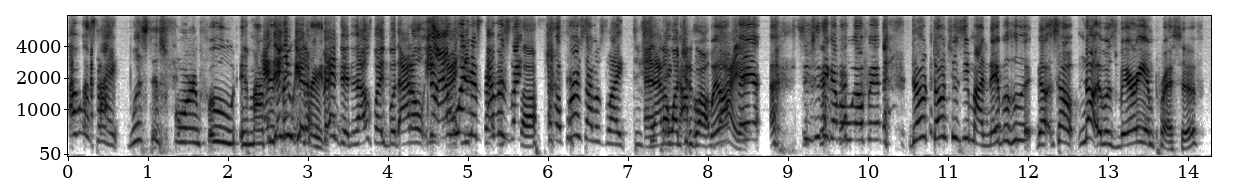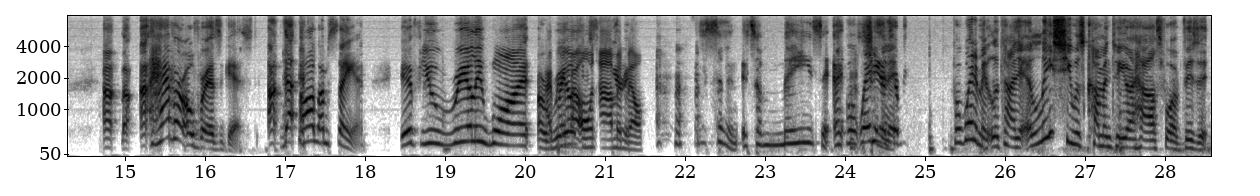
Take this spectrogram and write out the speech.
I was like, what's this foreign food in my And then you get offended, and I was like, but I don't eat. No, I eat wouldn't have. I certain was like, stuff. well, first I was like, And I don't think want you to I'm go on out and buy it. welfare? Did you think I'm on welfare? Don't don't you see my neighborhood? No, so no, it was very impressive. Uh, I have her over as a guest. Uh, that's all I'm saying. If you really want a I bring real my own almond milk. listen, it's amazing. And But wait she a minute. every- But wait a minute, Latanya. At least she was coming to your house for a visit.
